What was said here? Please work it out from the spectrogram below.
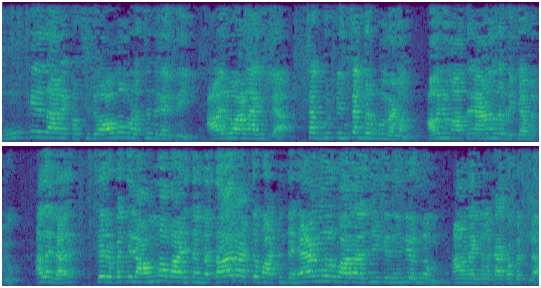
മൂക്കിന് താഴെ കുറച്ച് രോമം മുളച്ചെന്ന് കരുതി. ആരും ആളാകില്ല. ചങ്കുറ്റും ചങ്കർപ്പും വേണം. അവന് മാത്രമേ ആണെന്ന് വിളിക്കാൻ പറ്റൂ. അതല്ല ചെറുപ്പത്തിൽ അമ്മ പാടി തന്ന താരാട്ട് പാട്ടിന്റെ ഹീഗർ വാരാജിക്ക് നിന്നെ ഒന്നും ആണെങ്കിലും കണക്കാക്കാൻ പറ്റില്ല.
